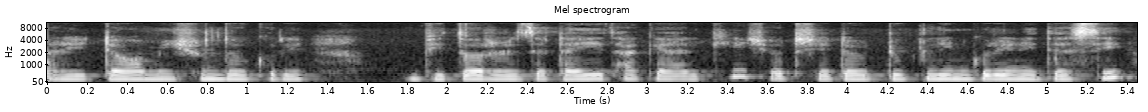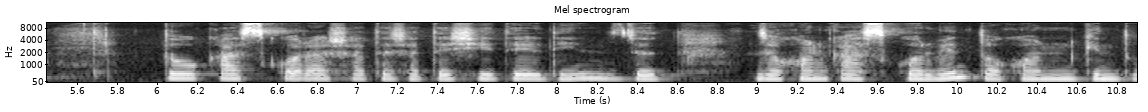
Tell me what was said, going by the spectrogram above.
আর এটাও আমি সুন্দর করে ভিতরের যেটাই থাকে আর কি, সেটা- সেটাও একটু ক্লিন করে নিতেছি। তো কাজ করার সাথে সাথে শীতের দিন যখন কাজ করবেন তখন কিন্তু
